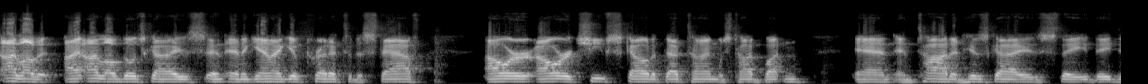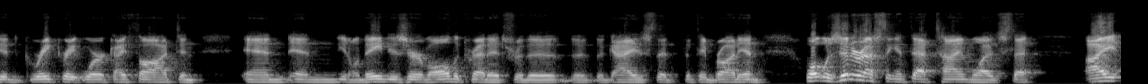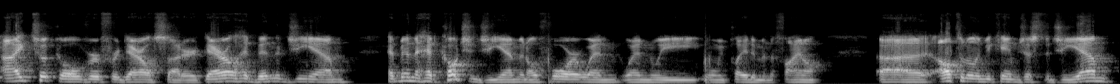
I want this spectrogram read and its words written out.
I love it. I, I love those guys, and and again, I give credit to the staff. Our our chief scout at that time was Todd Button, and and Todd and his guys they they did great great work. I thought and and and you know they deserve all the credit for the the, the guys that that they brought in what was interesting at that time was that I, I took over for Daryl Sutter. Daryl had been the GM, had been the head coach and GM in 04 when, when, we, when we played him in the final. Uh, ultimately became just the GM.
